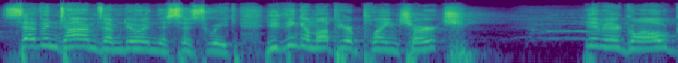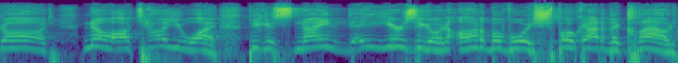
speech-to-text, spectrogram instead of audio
Seven times I'm doing this this week. You think I'm up here playing church? They're going, oh God. No, I'll tell you why. Because nine, eight years ago, an audible voice spoke out of the cloud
